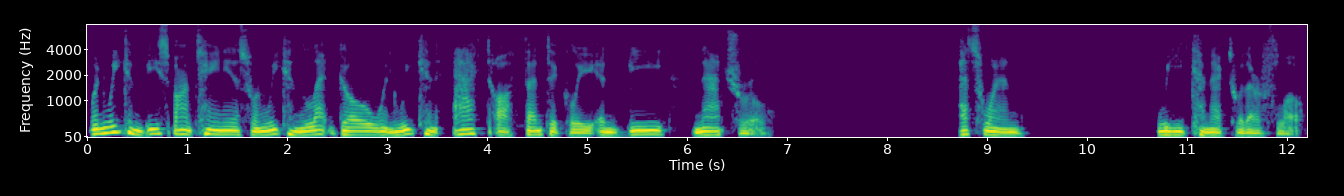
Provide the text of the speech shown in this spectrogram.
When we can be spontaneous, when we can let go, when we can act authentically and be natural, that's when we connect with our flow.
